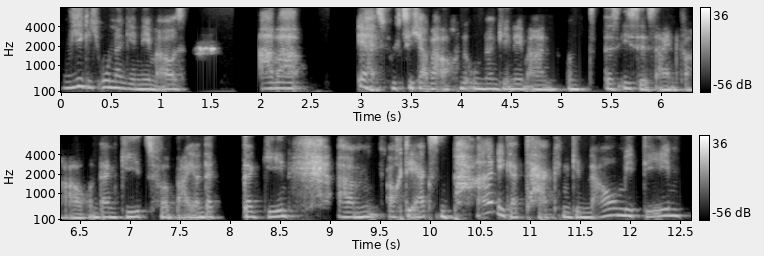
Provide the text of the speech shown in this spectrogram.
wirklich unangenehm aus. Aber ja, es fühlt sich aber auch nur unangenehm an. Und das ist es einfach auch. Und dann geht's vorbei. Und da, da gehen ähm, auch die ärgsten Panikattacken genau mit dem,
